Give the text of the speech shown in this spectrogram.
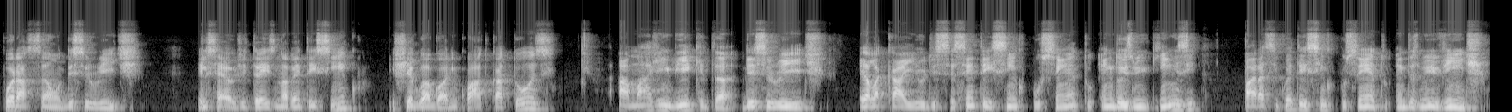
por ação desse REIT ele saiu de 3,95 e chegou agora em 4,14. A margem líquida desse REIT ela caiu de 65% em 2015 para 55% em 2020.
